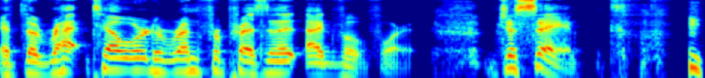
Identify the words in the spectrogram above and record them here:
if the rat tail were to run for president i'd vote for it. Just saying.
